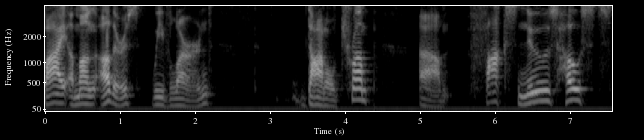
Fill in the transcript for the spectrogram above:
by, among others, we've learned, Donald Trump, um, Fox News hosts,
